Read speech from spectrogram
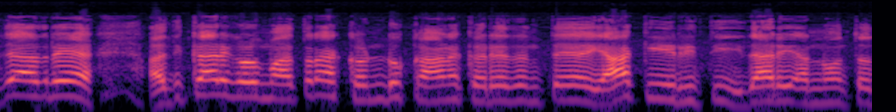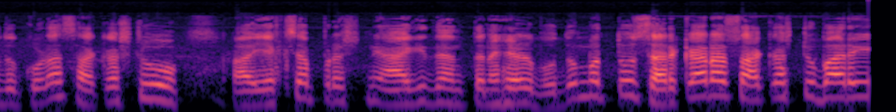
ಇದೆ. ಆದರೆ ಅಧಿಕಾರಿಗಳು ಮಾತ್ರ ಕಂಡು ಕಾಣ ಕರೆಯದಂತೆ ಯಾಕೆ ಈ ರೀತಿ ಇದಾರೆ ಅನ್ನುವಂಥದ್ದು ಕೂಡ ಸಾಕಷ್ಟು ಯಕ್ಷ ಪ್ರಶ್ನೆ ಆಗಿದೆ ಅಂತಲೇ ಹೇಳ್ಬೋದು. ಮತ್ತು ಸರ್ಕಾರ ಸಾಕಷ್ಟು ಬಾರಿ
